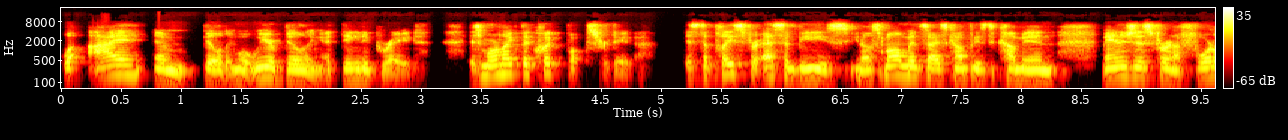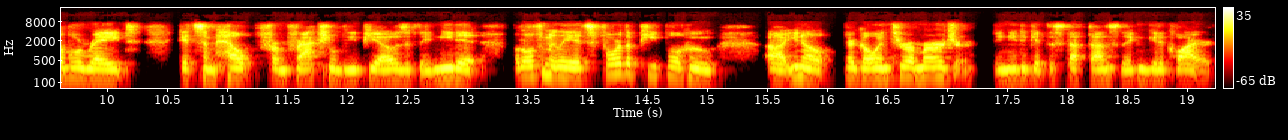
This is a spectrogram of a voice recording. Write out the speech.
What I am building, what we are building at Data Grade, is more like the QuickBooks for data. It's the place for SMBs, you know, small mid-sized companies to come in, manage this for an affordable rate, get some help from fractional DPOs if they need it. But ultimately, it's for the people who uh, you know, they're going through a merger. They need to get the stuff done so they can get acquired.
